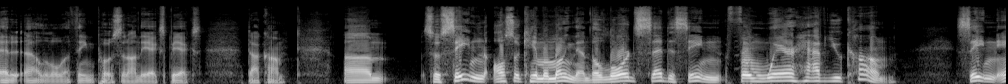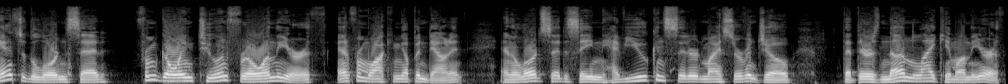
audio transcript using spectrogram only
edit, a little thing posted on the xpx.com. Um, so Satan also came among them. The Lord said to Satan, From where have you come? Satan answered the Lord and said, From going to and fro on the earth, and from walking up and down it. And the Lord said to Satan, Have you considered my servant Job, that there is none like him on the earth,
